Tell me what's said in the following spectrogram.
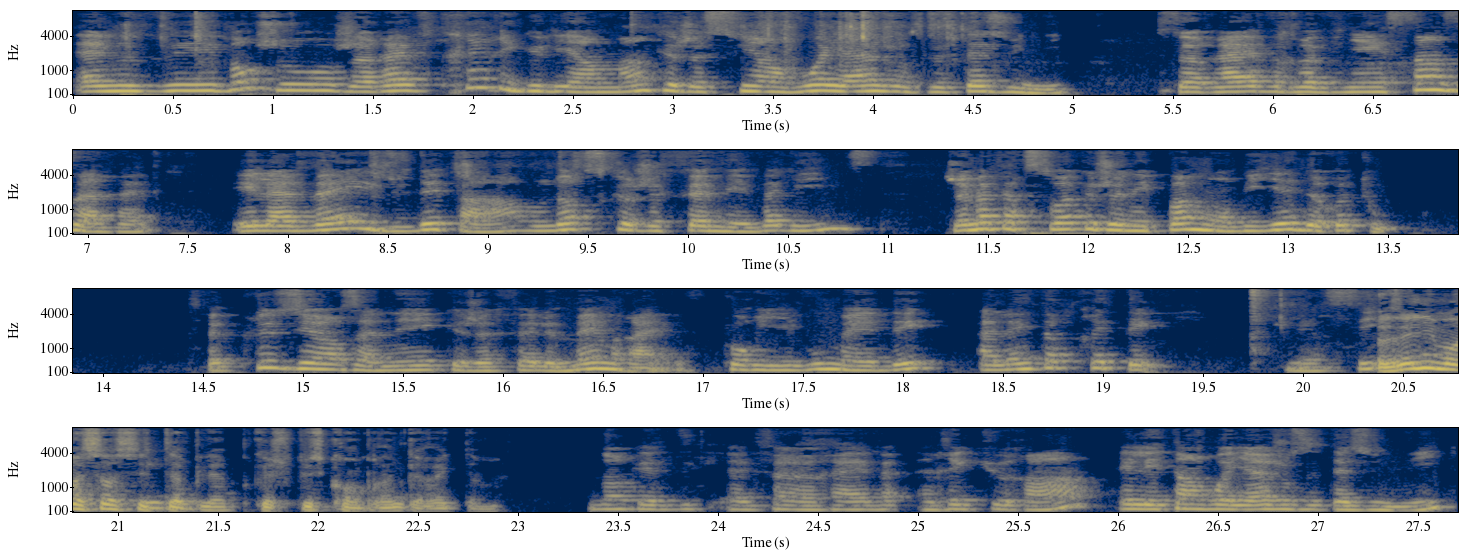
Elle nous dit Bonjour, je rêve très régulièrement que je suis en voyage aux États-Unis. Ce rêve revient sans arrêt, et la veille du départ, lorsque je fais mes valises, je m'aperçois que je n'ai pas mon billet de retour. Ça fait plusieurs années que je fais le même rêve. Pourriez-vous m'aider à l'interpréter? Merci. Relis-moi ça, s'il te plaît, pour que je puisse comprendre correctement. Donc, elle dit qu'elle fait un rêve récurrent. Elle est en voyage aux États-Unis.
